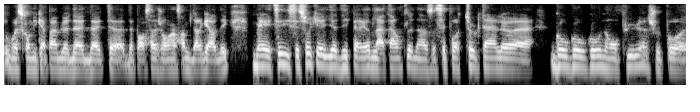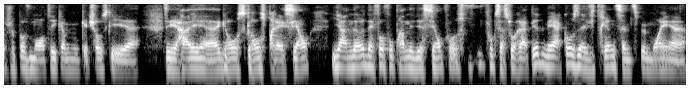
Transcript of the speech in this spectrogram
Où est-ce qu'on est capable d'être de passer la journée ensemble, de regarder. Mais c'est sûr qu'il y a des périodes latentes. Là, c'est pas tout le temps euh, go, go, go non plus. Je veux veux pas vous monter comme quelque chose qui est euh, high, euh, grosse, grosse pression. Il y en a, des fois, il faut prendre des décisions, il faut, que ça soit rapide, mais à cause de la vitrine, c'est un petit peu moins, euh, un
